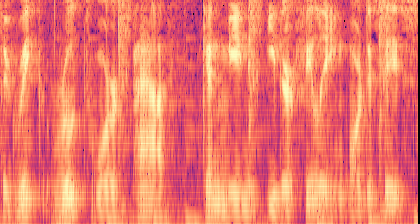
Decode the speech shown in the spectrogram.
The Greek root word path can mean either feeling or disease.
